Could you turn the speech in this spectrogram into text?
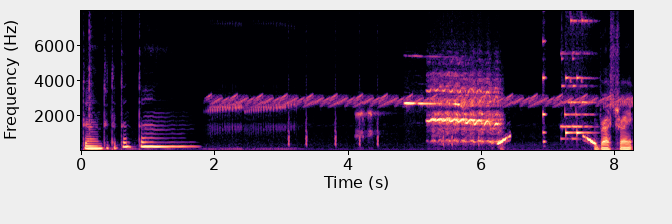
Dun, dun. Dun. Brushed right.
